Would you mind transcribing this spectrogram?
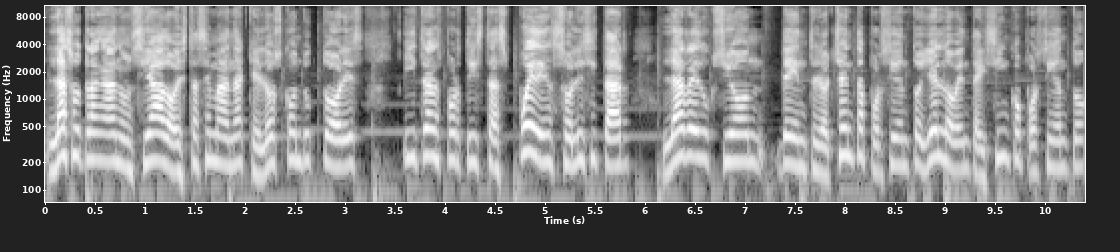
la SUTRAN ha anunciado esta semana que los conductores y transportistas pueden solicitar la reducción de entre el 80% y el 95%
